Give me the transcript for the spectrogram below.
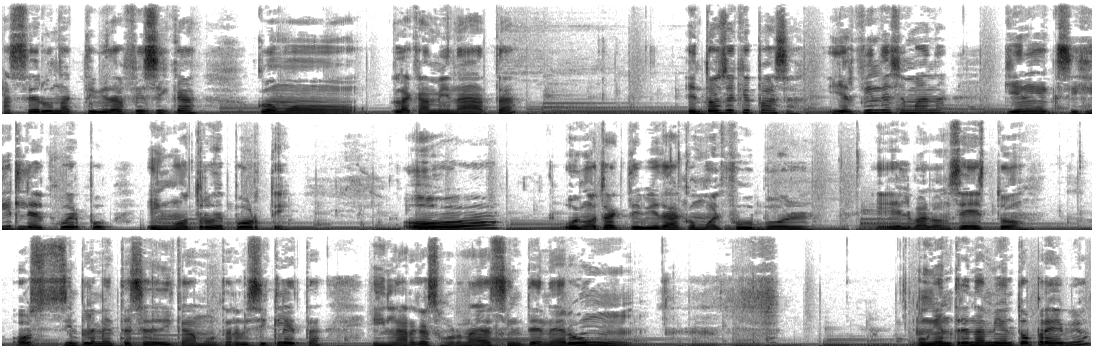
a hacer una actividad física como la caminata. Entonces, ¿qué pasa? Y el fin de semana quieren exigirle al cuerpo en otro deporte o, o en otra actividad como el fútbol, el baloncesto o simplemente se dedican a montar bicicleta en largas jornadas sin tener un, un entrenamiento previo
